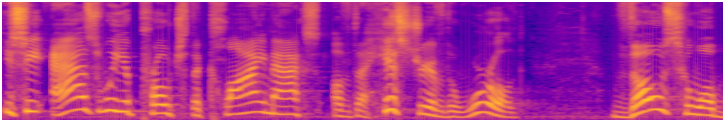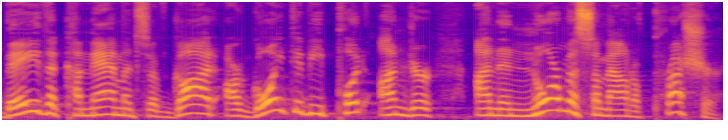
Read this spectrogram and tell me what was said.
You see, as we approach the climax of the history of the world, those who obey the commandments of God are going to be put under an enormous amount of pressure.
